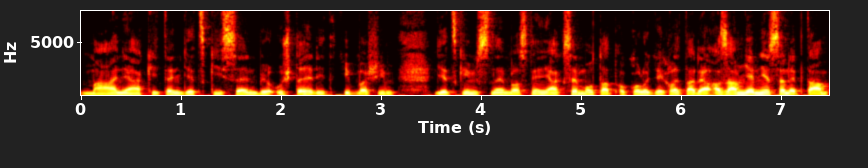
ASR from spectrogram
má nějaký ten dětský sen, byl už tehdy tím vaším dětským snem vlastně nějak se motat okolo těch letadel a záměrně se neptám,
